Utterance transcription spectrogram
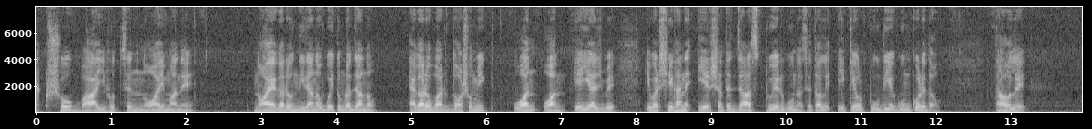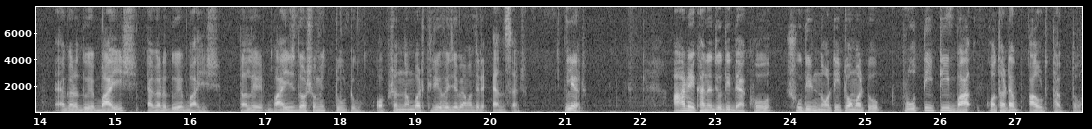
একশো বাই হচ্ছে নয় মানে নয় এগারো নিরানব্বই তোমরা জানো, এগারো বার দশমিক ওয়ান ওয়ান, এই আসবে। এবার সেখানে এর সাথে জাস্ট টু এর গুণ আছে, তাহলে একেও টু দিয়ে গুণ করে দাও। তাহলে এগারো দুয়ে বাইশ, এগারো দুয়ে বাইশ, তাহলে বাইশ দশমিক two two option number three হয়ে যাবে আমাদের অ্যান্সার ক্লিয়ার আর এখানে যদি দেখো, সুধীর নটি টমেটো প্রতিটি বা, কথাটা আউট থাকতো।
